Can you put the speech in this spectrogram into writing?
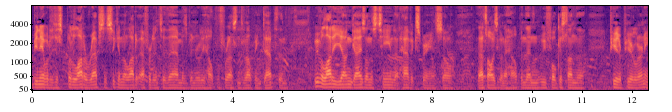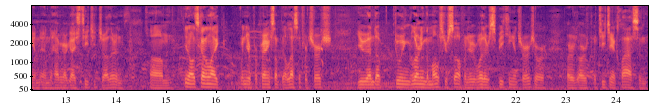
being able to just put a lot of reps and sinking a lot of effort into them has been really helpful for us in developing depth. And we have a lot of young guys on this team that have experience, so that's always going to help. And then we focused on the peer-to-peer learning and, and having our guys teach each other. And um, you know, it's kind of like when you're preparing something a lesson for church, you end up doing learning the most yourself when you're whether it's speaking in church or or, or, teaching a class. And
